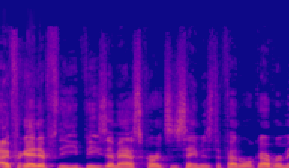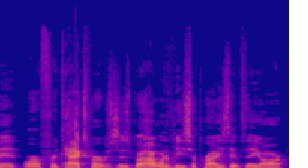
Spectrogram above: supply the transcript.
I forget if the Visa MasterCard is the same as the federal government or for tax purposes, but I wouldn't be surprised if they are.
